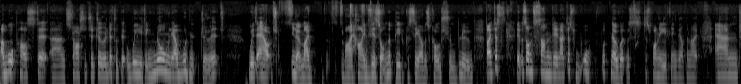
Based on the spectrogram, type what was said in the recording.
I walked past it and started to do a little bit of weeding. Normally, I wouldn't do it without, you know, my my high vis on that people could see I was in bloom. But I just, it was on Sunday and I just walked, no, it was just one evening the other night and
